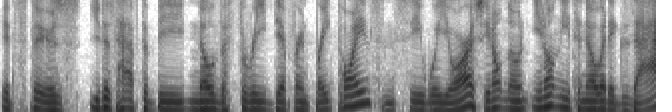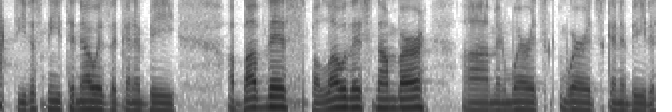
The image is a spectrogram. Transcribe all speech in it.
it's there's you just have to be know the three different breakpoints and see where you are. So you don't know you don't need to know it exact. You just need to know is it going to be above this, below this number, um, and where it's where it's going to be to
